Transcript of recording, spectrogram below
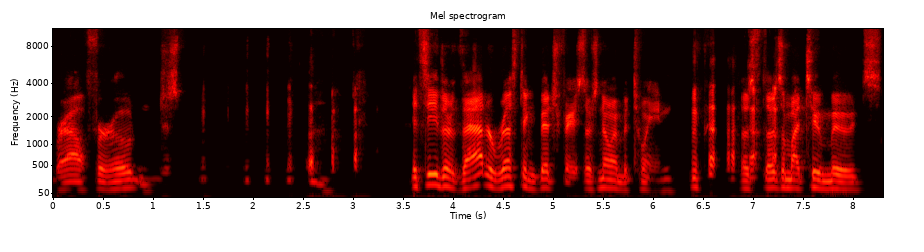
brow furrowed, and just. It's either that or resting bitch face. There's no in between. Those those are my two moods.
